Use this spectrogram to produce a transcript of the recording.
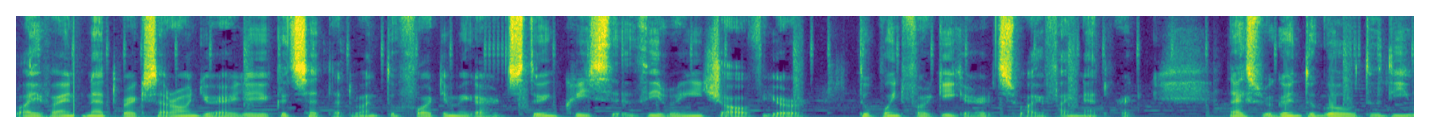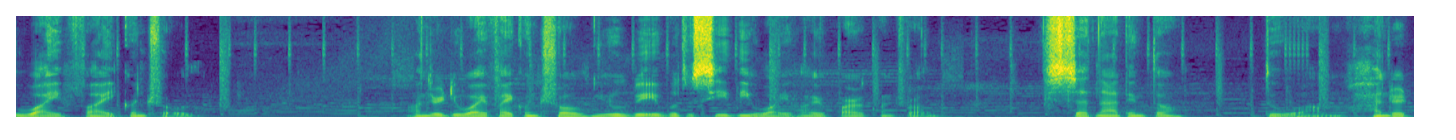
Wi-Fi networks around your area. You could set that one to 40 MHz to increase the range of your 2.4 GHz Wi-Fi network. Next, we're going to go to the Wi-Fi control under the Wi-Fi control, you will be able to see the Wi-Fi power control. Set natin to to um, 100%.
